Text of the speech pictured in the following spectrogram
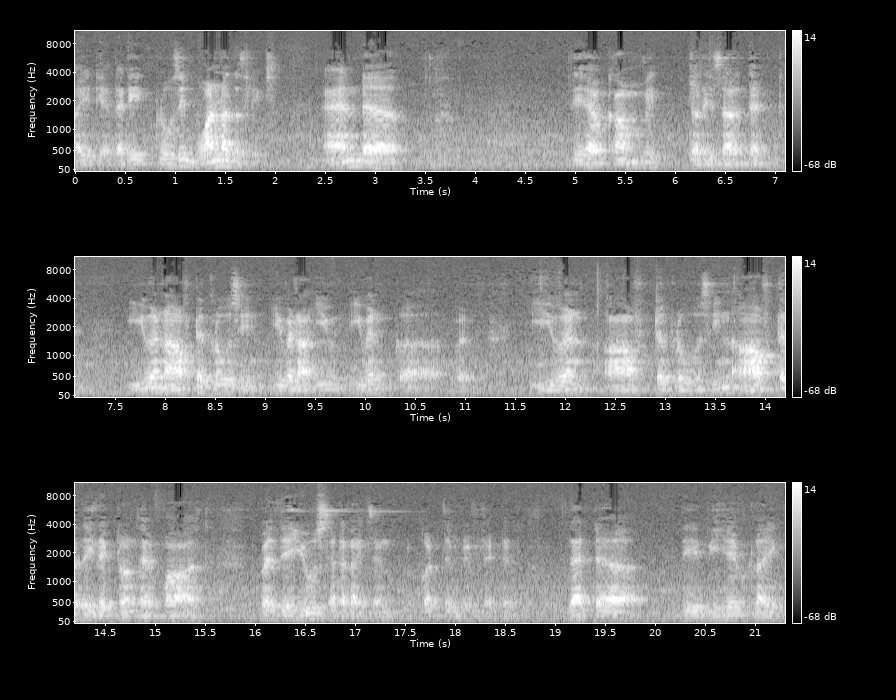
idea, that it closing one of the slits. And uh, they have come with the result that even after closing, even uh, even even, uh, even after closing, after the electrons have passed, well, they use satellites and got them reflected. That uh, they behaved like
